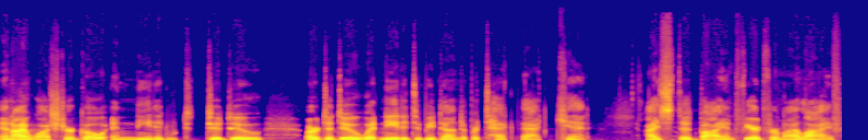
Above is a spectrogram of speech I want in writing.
And I watched her go and needed to do or to do what needed to be done to protect that kid. I stood by and feared for my life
